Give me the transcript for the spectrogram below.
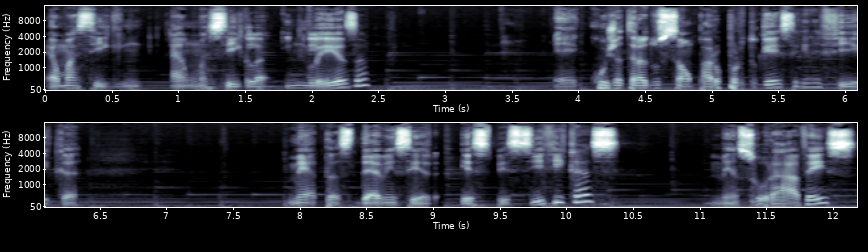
É uma sigla, é uma sigla inglesa é, cuja tradução para o português significa metas devem ser específicas, mensuráveis,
